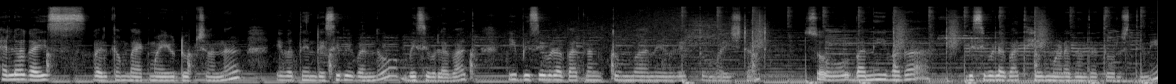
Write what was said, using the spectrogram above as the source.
Hello guys welcome back my YouTube channel ಇವತ್ತಿನ ರೆಸಿಪಿ ಬಂದು ಬಿಸಿಬೇಳೆಬಾತ್ ಈ ಬಿಸಿಬೇಳೆಬಾತ್ ನಂಗೆ ತುಂಬಾ ಅಂದರೆ ತುಂಬ ಇಷ್ಟ. ಸೊ ಬನ್ನಿ ಇವಾಗ ಬಿಸಿಬೇಳೆಬಾತ್ ಹೇಗೆ ಮಾಡೋದಂತ ತೋರಿಸ್ತೀನಿ.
